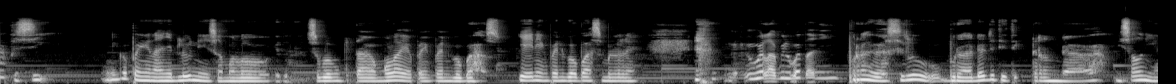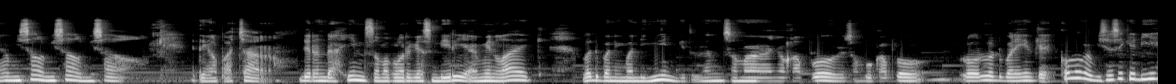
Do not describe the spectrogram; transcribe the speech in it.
Apa sih? ini gue pengen nanya dulu nih sama lo gitu. Sebelum kita mulai apa yang pengen gue bahas. Ya ini yang pengen gue bahas sebenarnya. Gue labil buat tanya pernah gak sih lo berada di titik terendah? Misalnya misal misal misal. Ditinggal pacar direndahin sama keluarga sendiri I mean like lo dibanding bandingin gitu kan sama nyokap lo sama bokap lo. Lo lo dibandingin kayak kok lo nggak bisa sih kayak dia?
